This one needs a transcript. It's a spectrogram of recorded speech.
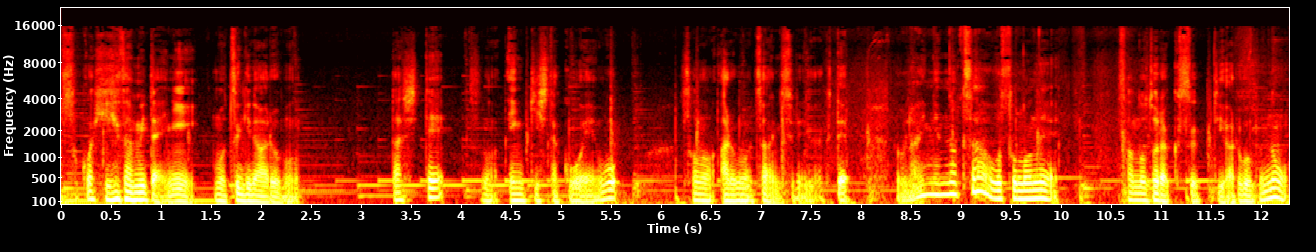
そこはヒゲダンみたいにもう次のアルバム出してその延期した公演をそのアルバムツアーにするんじゃなくて来年のツアーをそのねサンドトラックスっていうアルバムの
